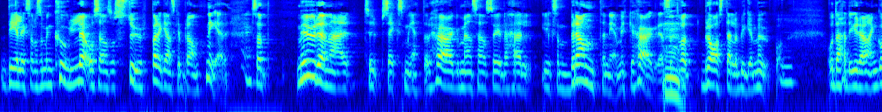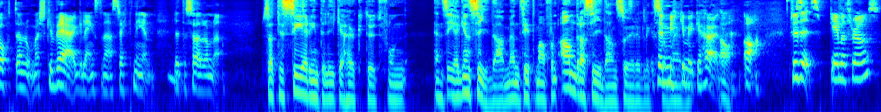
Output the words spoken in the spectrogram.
det är liksom som en kulle och sen så stupar det ganska brant ner. Så att muren är typ 6 meter hög men sen så är det här liksom branten är mycket högre. Så det var ett bra ställe att bygga mur på. Och det hade ju redan gått en romersk väg längs den här sträckningen lite söder om den. Så att det ser inte lika högt ut från ens egen sida. Men sitter man från andra sidan så är det liksom... mycket, en- mycket högre. Ja. Ja. precis. Game of Thrones?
